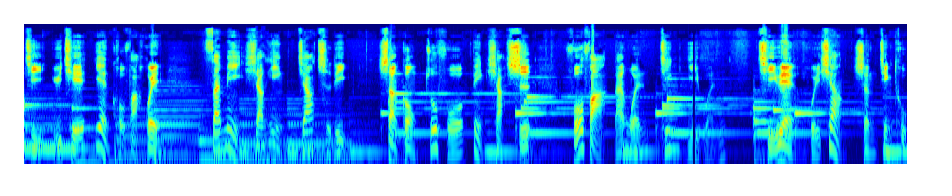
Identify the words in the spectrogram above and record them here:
及于伽咽口法会，三密相应加持力，上供诸佛并下施，佛法难闻今已闻，祈愿回向生净土。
